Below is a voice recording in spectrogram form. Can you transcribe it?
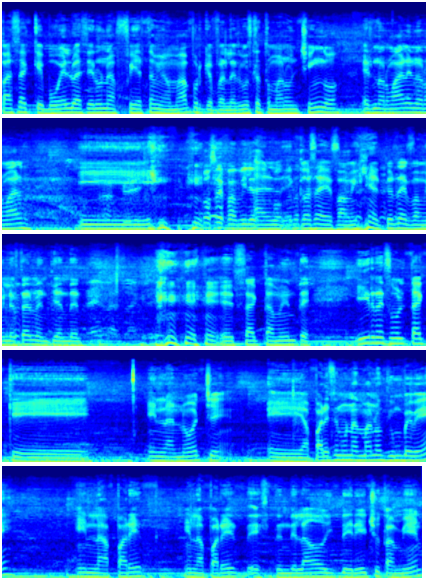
pasa que vuelve a hacer una fiesta a mi mamá porque pues les gusta tomar un chingo. Es normal, es normal. Y Cosa de familia, Al- supongo, ¿no? cosa de familia, cosa de familia, ustedes me entienden. Exactamente. Y resulta que en la noche eh, aparecen unas manos de un bebé en la pared, en la pared este, del lado derecho también,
